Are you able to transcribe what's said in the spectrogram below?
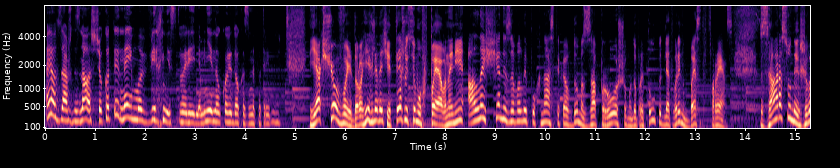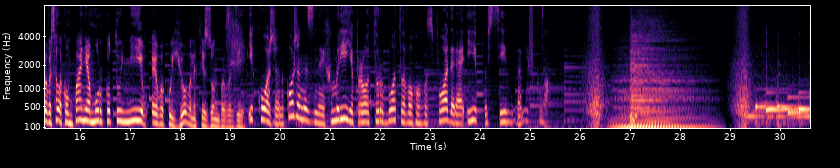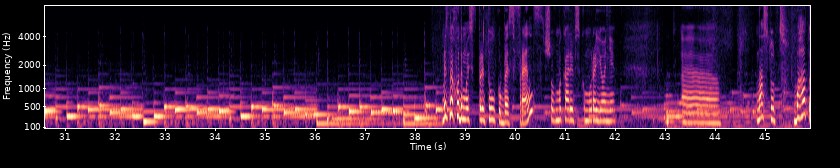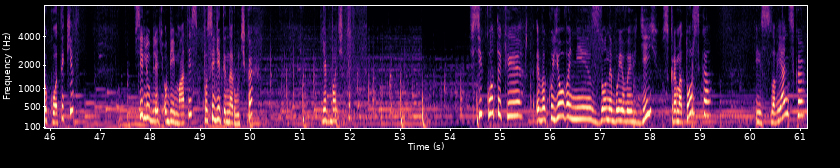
А я от завжди знала, що коти неймовірні створіння. Мені наукові докази не потрібні. Якщо ви, дорогі глядачі, теж у цьому впевнені, але ще не завели пухнастика вдома, запрошуємо до притулку для тварин Best Friends. Зараз у них живе весела компанія муркотунів, евакуйованих із зон бойових дій. І кожен, кожен із них мріє про турботливого господаря і постійну домівку. Ми знаходимося в притулку Best Friends, що в Макарівському районі. Е, у нас тут багато котиків. Всі люблять обійматись, посидіти на ручках, як бачите. Всі котики евакуйовані з зони бойових дій з Краматорська і Слов'янська.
